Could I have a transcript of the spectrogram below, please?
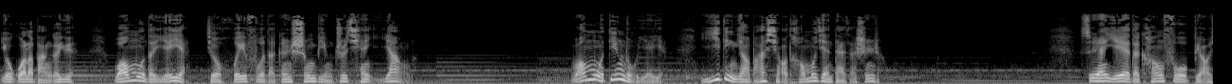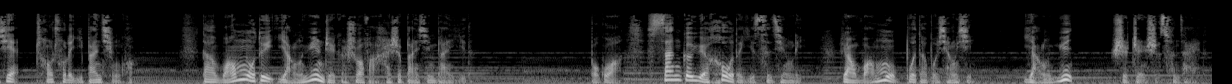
又过了半个月，王木的爷爷就恢复的跟生病之前一样了。王木叮嘱爷爷一定要把小桃木剑带在身上。虽然爷爷的康复表现超出了一般情况，但王木对养运这个说法还是半信半疑的。不过三个月后的一次经历，让王木不得不相信，养运是真实存在的。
